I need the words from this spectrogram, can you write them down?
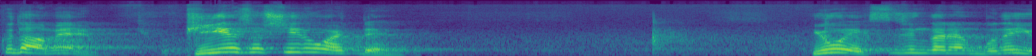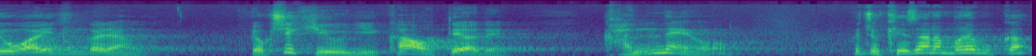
그 다음에 B에서 C로 갈 때 요 x 증가량분의 요 y 증가량 역시 기울기가 어때야 돼? 같네요. 그렇죠? 계산 한번 해볼까?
